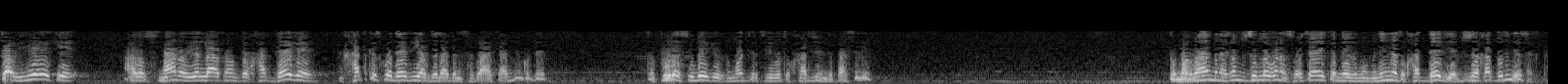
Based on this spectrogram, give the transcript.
تو اب یہ کہ اب عثمان رضی اللہ عنہ تو خط دے گئے۔ خط کس کو دے دیا عبداللہ بن سبا کے آدمی کو دے دیا تو پورے صوبے کی حکومت جو تھی وہ تو خارجی ان کے پاس دی تو مروان بن حکم دوسرے لوگوں نے سوچا ہے کہ میرے ممنین نے تو خط دے دیا دوسرا خط تو نہیں دے سکتا۔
